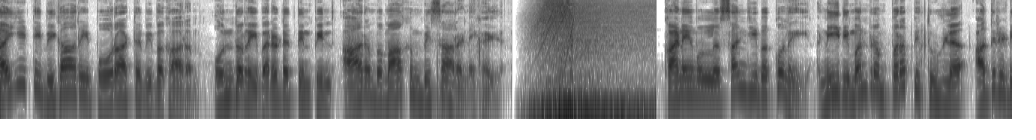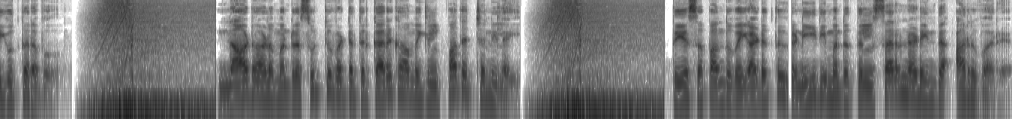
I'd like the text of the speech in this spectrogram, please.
தையிட்டி விகாரை போராட்ட விவகாரம் ஒன்றரை வருடத்தின் பின் ஆரம்பமாகும் விசாரணைகள். கனேமுல்ல சஞ்சீவ கொலை நீதிமன்றம் பிறப்பித்துள்ள அதிரடி உத்தரவு. நாடாளுமன்ற சுற்றுவட்டத்திற்கு அருகாமையில் பதற்ற நிலை. தேசபந்துவை அடுத்து நீதிமன்றத்தில் சரணடைந்த அறுவர்.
